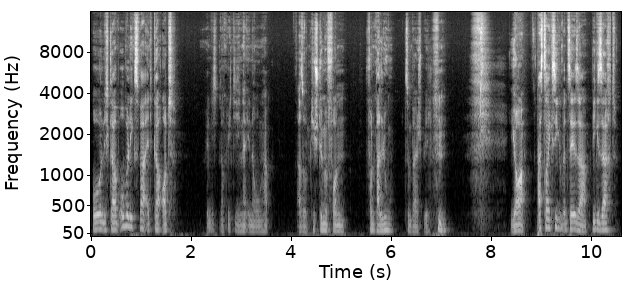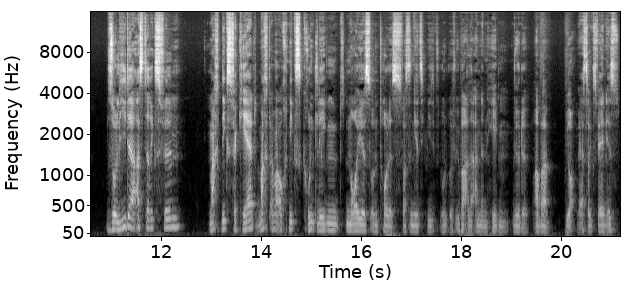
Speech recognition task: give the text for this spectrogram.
Und ich glaube, Obelix war Edgar Ott, wenn ich noch richtig in Erinnerung habe. Also die Stimme von, von Baloo zum Beispiel. ja, Asterix Sieg über Cäsar. Wie gesagt, solider Asterix-Film, macht nichts verkehrt, macht aber auch nichts grundlegend Neues und Tolles, was ihn jetzt über alle anderen heben würde. Aber ja, wer Asterix-Fan ist,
